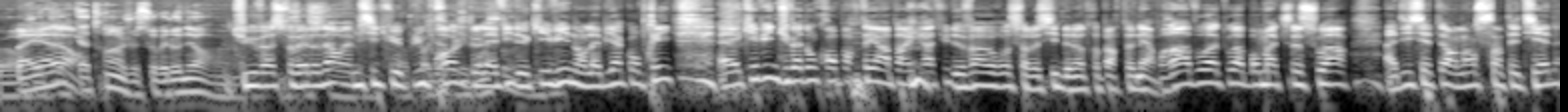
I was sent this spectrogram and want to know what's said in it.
Alors, Bah, je et vais dire alors 4-1. Je vais sauver l'honneur. Tu vas sauver l'honneur, même si tu es Ça plus proche de la vie de. Kevin, on l'a bien compris. Euh, Kevin, tu vas donc remporter un pari gratuit de 20 euros sur le site de notre partenaire. Bravo à toi, bon match ce soir à 17h, Lance Saint-Etienne.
